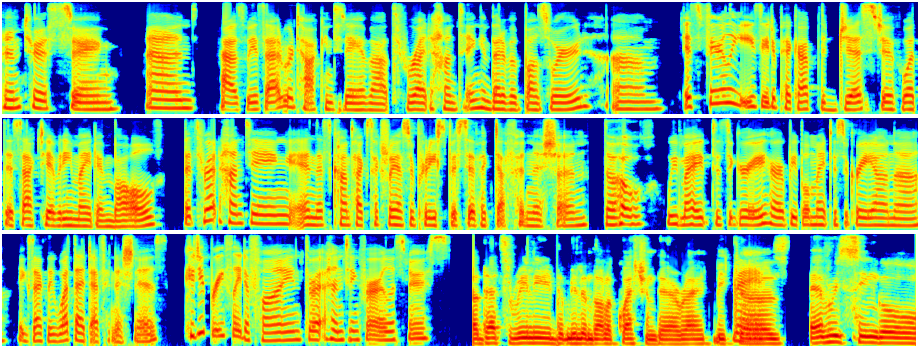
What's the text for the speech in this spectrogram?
Interesting. And as we said, we're talking today about threat hunting, a bit of a buzzword. Um, it's fairly easy to pick up the gist of what this activity might involve. But threat hunting in this context actually has a pretty specific definition, though we might disagree, or people might disagree on uh, exactly what that definition is. Could you briefly define threat hunting for our listeners? That's really the million dollar question there, right? Because every single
